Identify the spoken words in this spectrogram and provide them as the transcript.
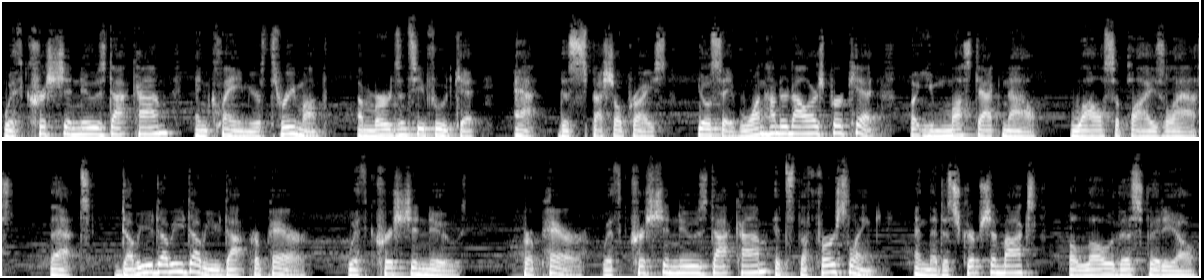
with christiannews.com and claim your three month emergency food kit at this special price. You'll save $100 per kit, but you must act now while supplies last. That's www.prepare with ChristianNews.com. It's the first link in the description box below this video.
